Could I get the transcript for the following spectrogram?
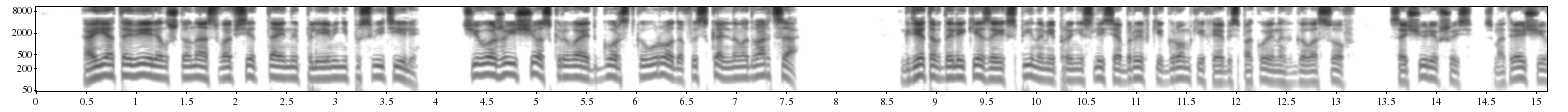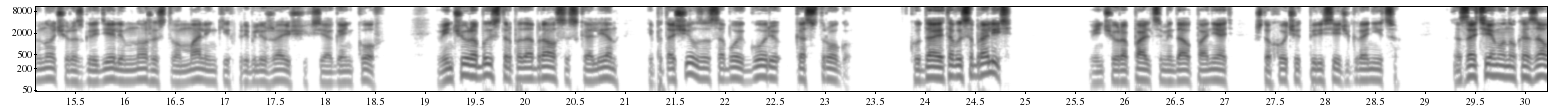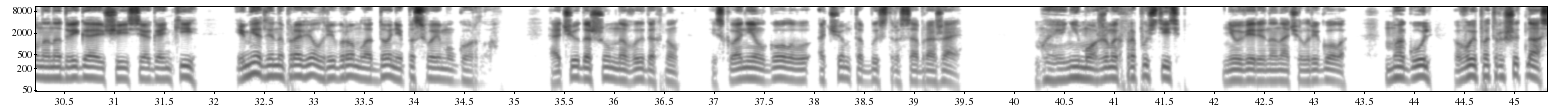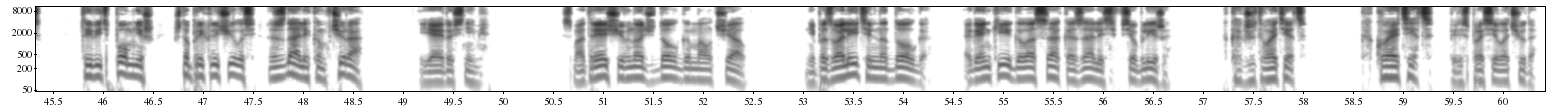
А я-то верил, что нас во все тайны племени посвятили. Чего же еще скрывает горстка уродов из скального дворца? Где-то вдалеке за их спинами пронеслись обрывки громких и обеспокоенных голосов. Сощурившись, смотрящие в ночь разглядели множество маленьких приближающихся огоньков. Венчура быстро подобрался с колен и потащил за собой горю к острогу. «Куда это вы собрались?» Венчура пальцами дал понять, что хочет пересечь границу. Затем он указал на надвигающиеся огоньки и медленно провел ребром ладони по своему горлу. А чудо шумно выдохнул и склонил голову, о чем-то быстро соображая. «Мы не можем их пропустить», — неуверенно начал Ригола. «Магуль выпотрошит нас. Ты ведь помнишь, что приключилось с Даликом вчера?» «Я иду с ними». Смотрящий в ночь долго молчал. Непозволительно долго. Огоньки и голоса казались все ближе. «Как же твой отец?» «Какой отец?» — переспросила чудо.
